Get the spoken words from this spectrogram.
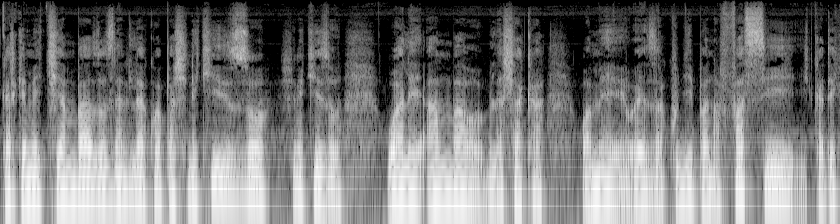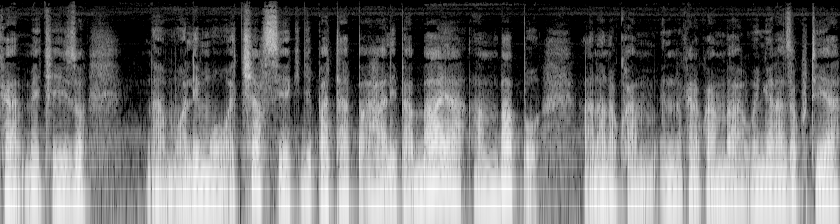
katika mechi ambazo zinaendelea kuwapa shinikizo shinikizo wale ambao bila shaka wameweza kujipa nafasi katika mechi hizo, na mwalimu wa Chelsea akijipata pahali pabaya ambapo anaona kwamba wengi wanaanza kutia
